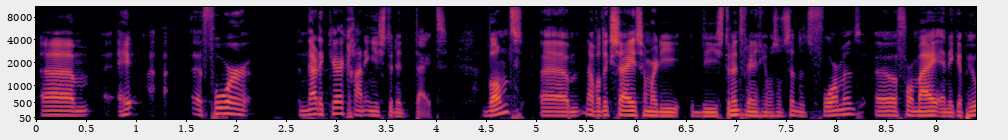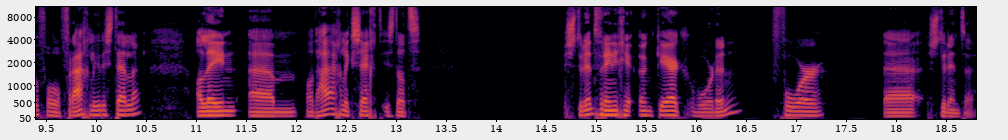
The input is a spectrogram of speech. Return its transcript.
ehm, he- eh, voor naar de kerk gaan in je studententijd. Want, ehm, nou, wat ik zei, zeg maar, die, die studentenvereniging was ontzettend vormend eh, voor mij. En ik heb heel veel vragen leren stellen. Alleen, ehm, wat hij eigenlijk zegt, is dat studentenverenigingen een kerk worden voor eh, studenten.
